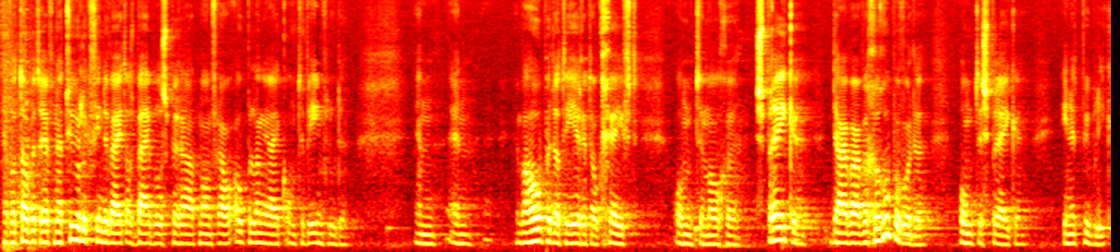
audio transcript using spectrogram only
En wat dat betreft, natuurlijk vinden wij het als Bijbels beraad man-vrouw ook belangrijk om te beïnvloeden. En, en, en we hopen dat de Heer het ook geeft om te mogen spreken daar waar we geroepen worden om te spreken in het publiek.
